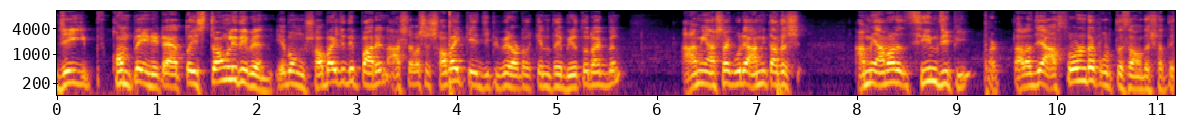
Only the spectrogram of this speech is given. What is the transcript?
যেই কমপ্লেন এটা এত স্ট্রংলি দিবেন এবং সবাই যদি পারেন, আশেপাশে সবাইকে জিপিপির অর্ডার কেনা থেকে বিরত রাখবেন। আমি আশা করি আমি তাদের আমি আমার সিম জিপি বাট তারা যে আচরণটা করতেছে আমাদের সাথে,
